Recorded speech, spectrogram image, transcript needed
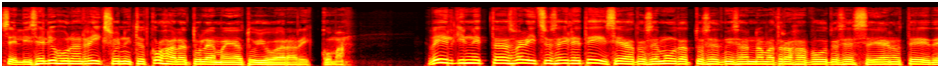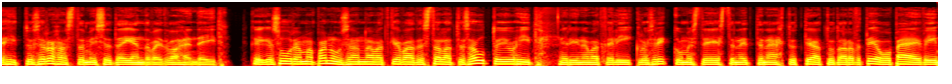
sellisel juhul on riik sunnitud kohale tulema ja tuju ära rikkuma veel kinnitas valitsus eile teeseaduse muudatused, mis annavad rahapuudusesse jäänud teedeehituse rahastamisse täiendavaid vahendeid kõige suurema panuse annavad kevadest alates autojuhid, erinevate liiklusrikkumiste eest on ette nähtud teatud arv teopäevi,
